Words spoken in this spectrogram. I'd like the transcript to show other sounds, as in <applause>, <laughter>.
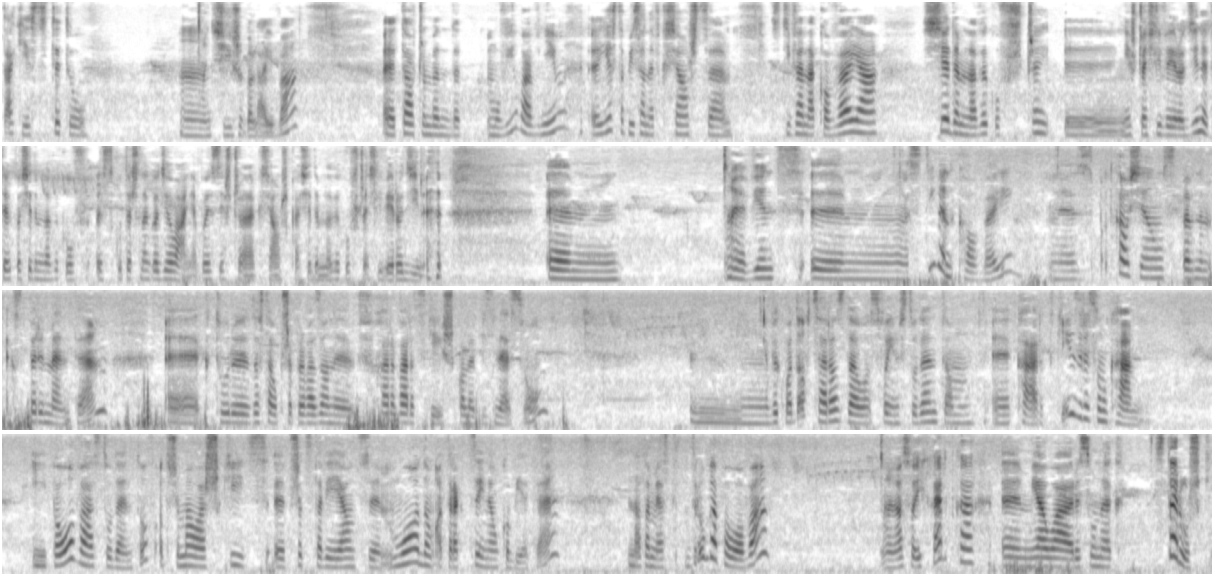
Taki jest tytuł mm, dzisiejszego live'a. E, To, o czym będę mówiła w nim, e, jest opisane w książce Stevena Coveya Siedem nawyków y, nieszczęśliwej rodziny, tylko siedem nawyków skutecznego działania, bo jest jeszcze książka Siedem nawyków szczęśliwej rodziny. <laughs> E, Więc Stephen Covey y, spotkał się z pewnym eksperymentem, który został przeprowadzony w harwardzkiej szkole biznesu. Ym, Wykładowca rozdał swoim studentom e, kartki z rysunkami. I połowa studentów otrzymała szkic e, przedstawiający młodą, atrakcyjną kobietę, natomiast druga połowa e, na swoich kartkach e, miała rysunek staruszki.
